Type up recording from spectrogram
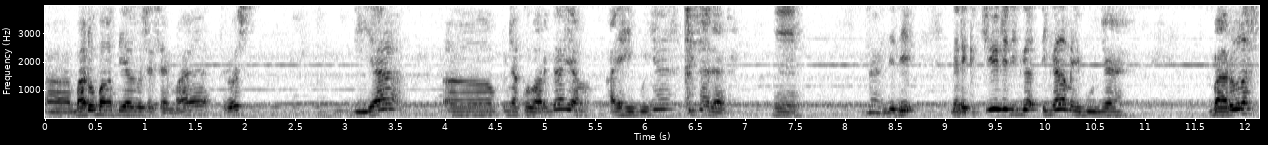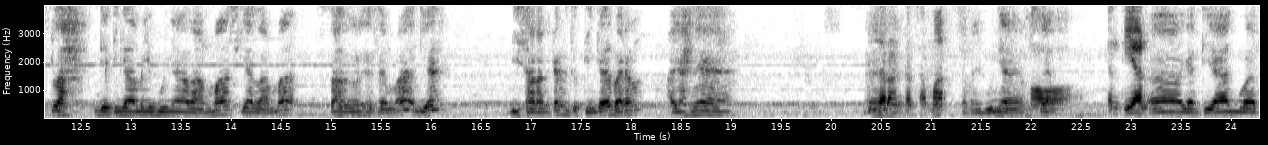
eh, baru banget dia lulus SMA, terus dia eh, punya keluarga yang ayah ibunya pisah dan Hmm. Nah, jadi dari kecil dia tinggal, tinggal sama ibunya. Barulah setelah dia tinggal sama ibunya lama, sekian lama, setelah lulus SMA, dia disarankan untuk tinggal bareng ayahnya. Disarankan sama. Sama ibunya. Maksudnya Oh, gantian. eh, gantian buat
